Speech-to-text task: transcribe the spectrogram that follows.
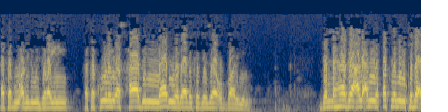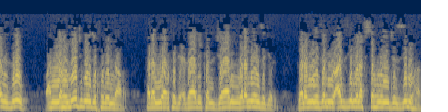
فتبوء بالوزرين فتكون من أصحاب النار وذلك جزاء الظالمين. دل هذا على أن القتل من كبائر الذنوب وأنه موجب لدخول النار فلم يرتدع ذلك الجاني ولم ينزجر ولم يزل يعزم نفسه ويجزمها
